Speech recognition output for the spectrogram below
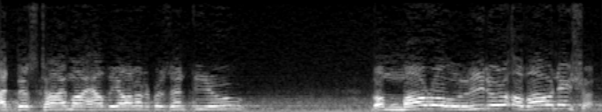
At this time, I have the honor to present to you the moral leader of our nation.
